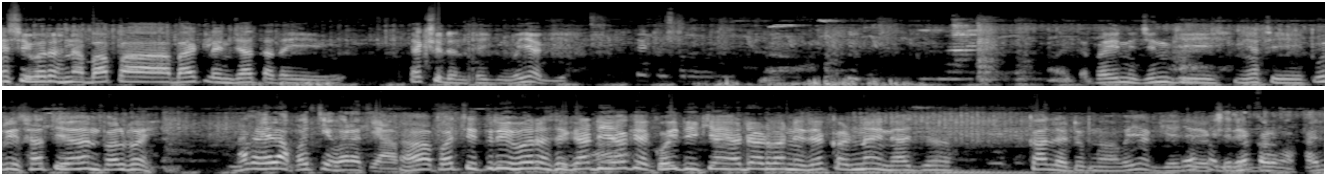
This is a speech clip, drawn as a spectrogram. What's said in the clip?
એંસી વર્ષના બાપા બાઇક લઈને જતા હતા એ એક્સિડન્ટ થઈ ગયું વૈયા ગયા. ભાઈની જિંદગી ત્યાંથી પૂરી થતી હે ને પાલભાઈ? હા પચીસ ત્રીસ વર્ષથી ગાડી હકે કોઈ દી ક્યાંય અડાડવાની રેકર્ડ નહીં ને આજ કાલે ટૂંકમાં વૈયા ગયા રેકર્ડમાં ખાઈ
